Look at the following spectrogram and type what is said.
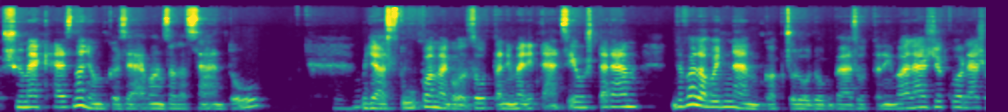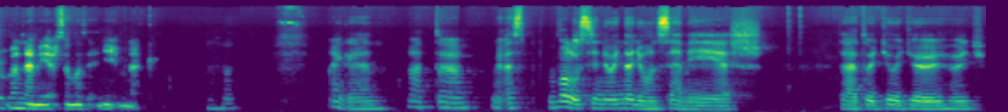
Sümekhez nagyon közel van Zalaszántó, uh-huh. ugye a stúpa, meg az ottani meditációs terem, de valahogy nem kapcsolódok be az ottani vallásgyakorlásba, mert nem érzem az enyémnek. Uh-huh. Igen, hát ez valószínű, hogy nagyon személyes. Tehát, hogy, hogy, hogy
